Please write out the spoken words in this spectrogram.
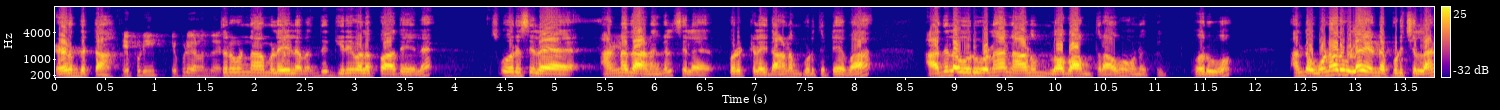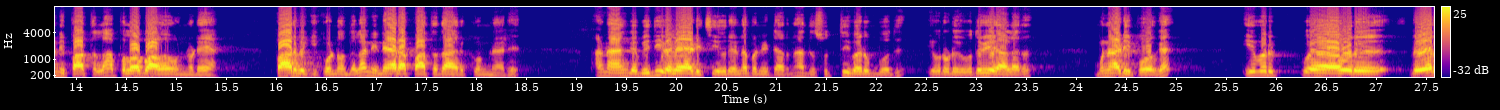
இழந்துட்டான். எப்படி? எப்படி வளர்ந்தாரு திருவண்ணாமலையில வந்து கிரிவல பாதையில ஒரு சில அன்னதானங்கள் சில பொருட்களை தானம் கொடுத்துட்டே வா. அதுல ஒருவனா நானும் லோபாமுத்ராவும் உனக்கு வருவோம். அந்த உணர்வுல என்னை பிடிச்சிடலாம் நீ பார்த்தலாம் அப்போ லோபாவை உன்னுடைய பார்வைக்கு கொண்டு வந்தலாம் நீ நேரா பார்த்ததா இருக்கும்னாரு. ஆனா அங்க விதி விளையாடிச்சு. இவர் என்ன பண்ணிட்டாருன்னா அதை சுத்தி வரும்போது இவருடைய உதவியாளர் முன்னாடி போக இவர் ஒரு வேற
